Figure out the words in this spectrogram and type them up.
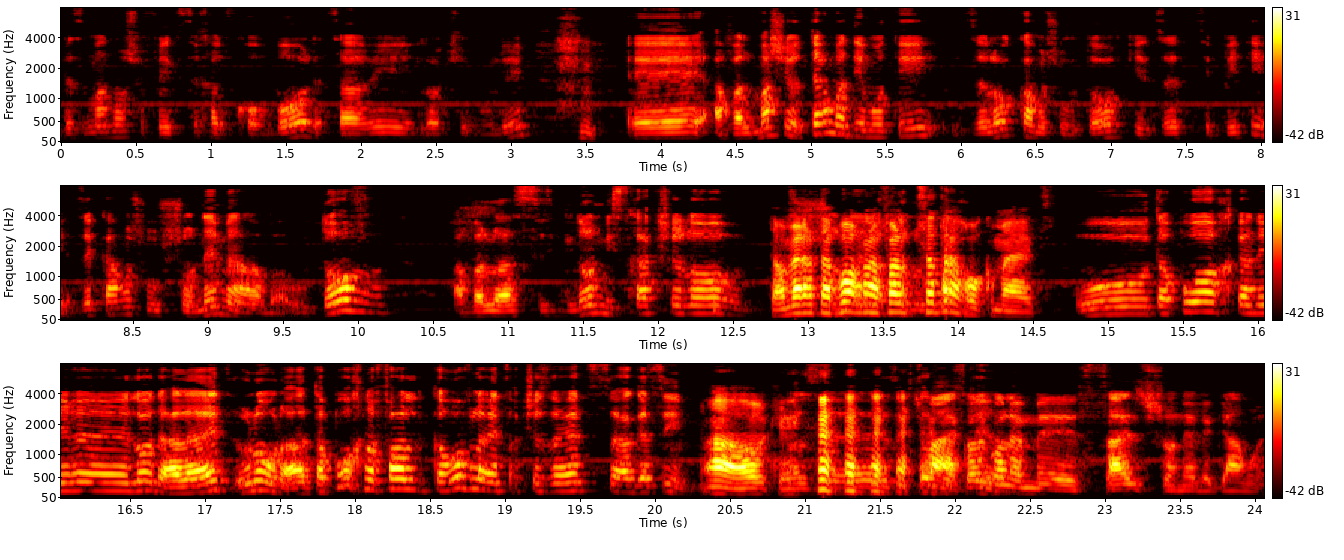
בזמנו שפיניקס צריכה לבחור בו, לצערי לא הקשיבו לי. אה, אבל מה שיותר מדהים אותי, זה לא כמה שהוא טוב, כי את זה ציפיתי, את זה כמה שהוא שונה מהאבא. הוא טוב, אבל הסגנון משחק שלו... אתה אומר התפוח נפל. קצת רחוק מהעץ. הוא תפוח כנראה, לא יודע, על העץ, הוא לא, התפוח נפל קרוב לעץ, רק שזה עץ אגסים. אה, אוקיי. אז אה, זה קצת תשמע, מפתיע. קודם כל הם אה, size שונה לגמרי,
